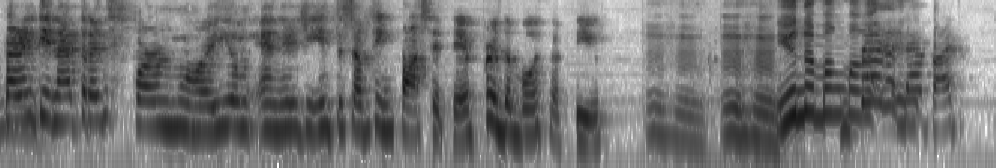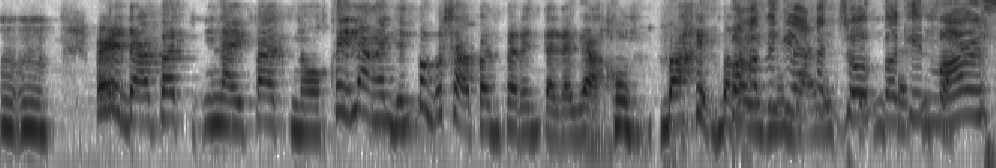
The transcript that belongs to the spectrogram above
Parang tinatransform mo yung energy into something positive for the both of you. Mhm, mhm. Yun namang mga... Pero dapat, mm pero dapat, Naipat, no, kailangan din pag-usapan pa rin talaga kung bakit ba Baka bigla ka job bagin. Mars.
